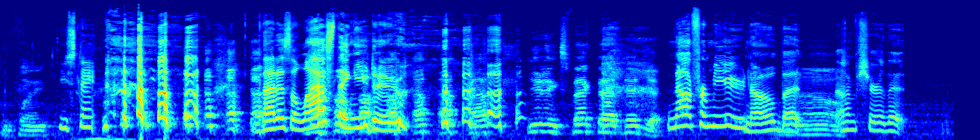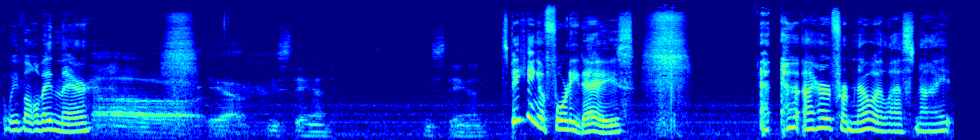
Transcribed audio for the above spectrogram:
Complain. You stand. that is the last thing you do. you didn't expect that, did you? Not from you, no, but No. I'm sure that we've all been there. Oh. You stand. You stand. Speaking of 40 days, I heard from Noah last night.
